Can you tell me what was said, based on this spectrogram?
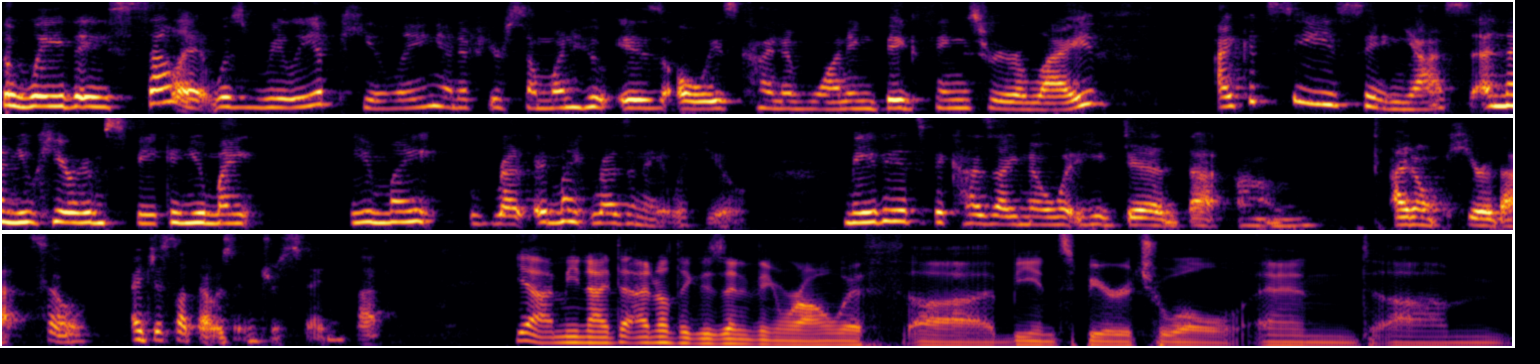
the way they sell it was really appealing. And if you're someone who is always kind of wanting big things for your life, I could see saying yes. And then you hear him speak and you might you might re- it might resonate with you. Maybe it's because I know what he did that um, I don't hear that. So I just thought that was interesting. But yeah, I mean, I, I don't think there's anything wrong with uh, being spiritual and um,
